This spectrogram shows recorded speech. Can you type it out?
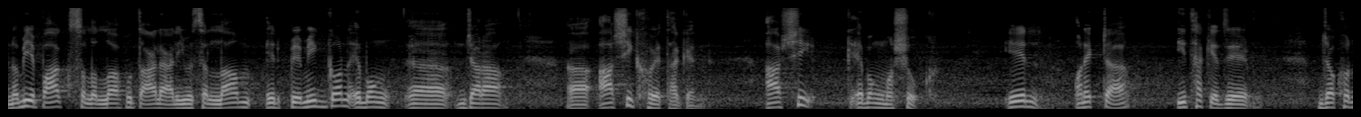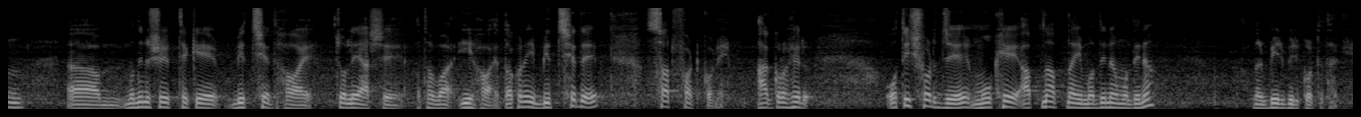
নবী পাক সাল্লাল্লাহু তাআলা আলী ওসাল্লাম এর প্রেমিকগণ এবং যারা আশিক হয়ে থাকেন আশিক এবং মশুক এর অনেকটা ই থাকে যে যখন মদিনা শরীফ থেকে বিচ্ছেদ হয়, চলে আসে অথবা ই হয়, তখন এই বিচ্ছেদে ছটফট করে। আগ্রহের অতিশর্যে মুখে আপনা আপনাই মদিনা মদিনা আপনার বিড়বিড় করতে থাকে।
